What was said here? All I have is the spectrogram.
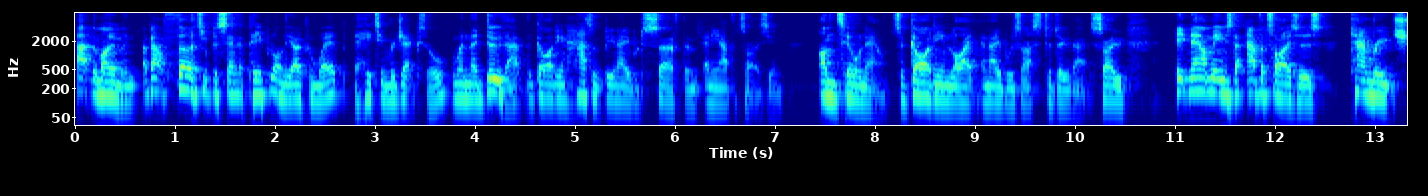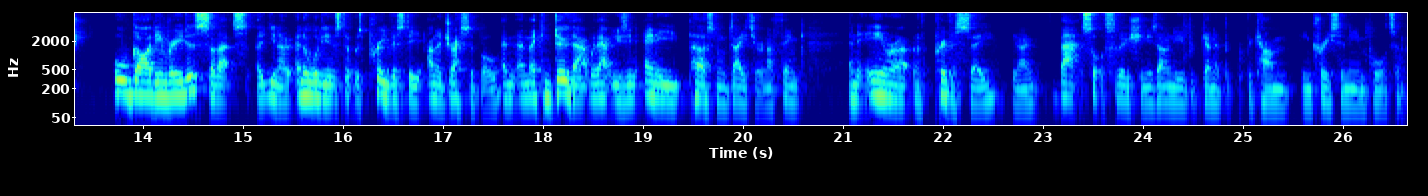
at the moment about 30% of people on the open web are hitting reject all. And when they do that, the Guardian hasn't been able to serve them any advertising until now. So Guardian Light enables us to do that. So it now means that advertisers can reach all Guardian readers. So that's uh, you know an audience that was previously unaddressable, and, and they can do that without using any personal data. And I think an era of privacy, you know, that sort of solution is only going to become increasingly important.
